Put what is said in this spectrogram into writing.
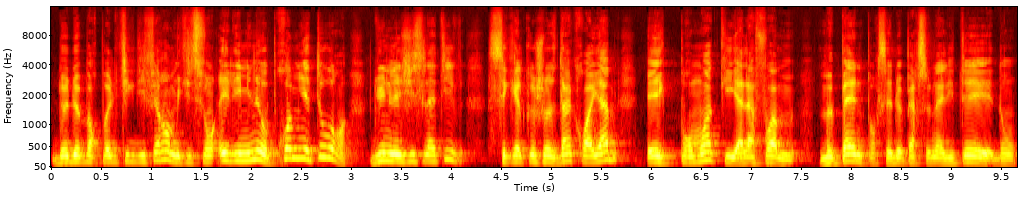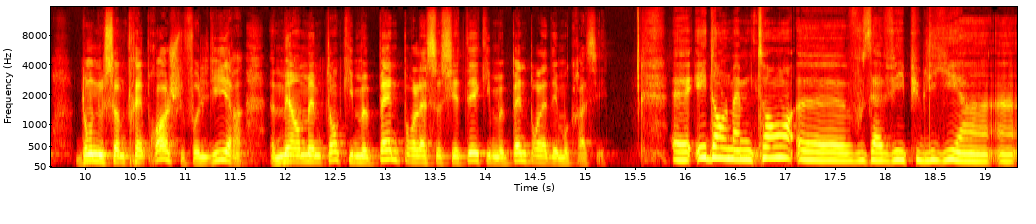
de deux bords politiques différents, mais qui se font éliminer au premier tour d'une législative. C'est quelque chose d'incroyable et pour moi qui à la fois me peine pour ces deux personnalités dont, dont nous sommes très proches, il faut le dire, mais en même temps qui me peine pour la société, qui me peine pour la démocratie. Euh, et dans le même temps, euh, vous avez publié un,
